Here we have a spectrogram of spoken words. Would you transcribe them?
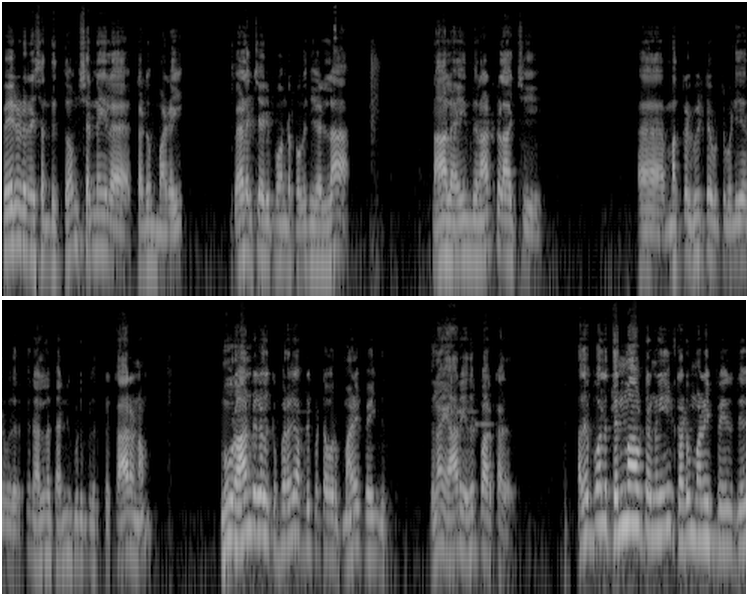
பேரிடரை சந்தித்தோம். சென்னையில் கடும் மழை வேளச்சேரி போன்ற பகுதிகளெலாம் நாலு ஐந்து நாட்கள் ஆச்சு மக்கள் வீட்டை விட்டு வெளியேறுவதற்கு நல்ல தண்ணி குடிப்பதற்கு காரணம் நூறு ஆண்டுகளுக்கு பிறகு அப்படிப்பட்ட ஒரு மழை பெய்ஞ்சிருக்கு. இதெல்லாம் யாரும் எதிர்பார்க்காதது. அதே போல் தென் மாவட்டங்களில் கடும் மழை பெய்யுது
